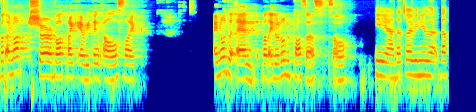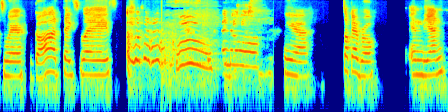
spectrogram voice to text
but I'm not sure about like everything else. Like I know the end, but I don't know the process. So yeah, that's why we need that. That's where God takes place. woo. I know. Yeah. It's okay, bro. In the end,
